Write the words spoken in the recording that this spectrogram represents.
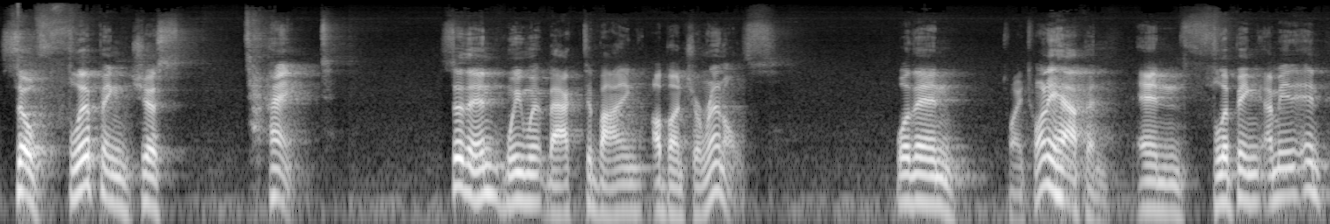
So flipping just tanked. So then we went back to buying a bunch of rentals. Well, then 2020 happened and flipping, I mean, and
